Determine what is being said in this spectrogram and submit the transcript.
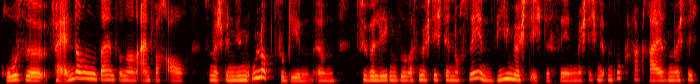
große Veränderungen sein, sondern einfach auch zum Beispiel in den Urlaub zu gehen, ähm, zu überlegen, so was möchte ich denn noch sehen? Wie möchte ich das sehen? Möchte ich mit dem Rucksack reisen? Möchte ich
